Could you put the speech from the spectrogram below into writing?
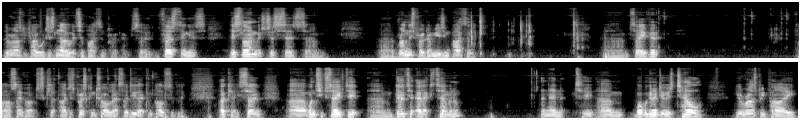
the Raspberry Pi will just know it's a Python program. So the first thing is this line which just says um, uh, run this program using Python save it. File save. I'll just I just press Control S. I do that compulsively. Okay, so uh, once you've saved it, um, go to LX Terminal, and then to um, what we're going to do is tell your Raspberry Pi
